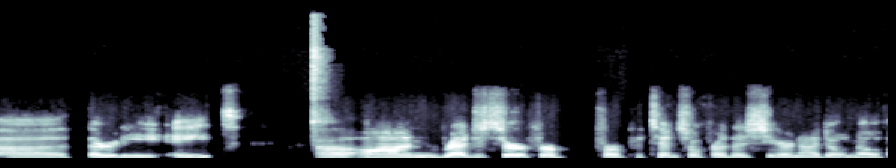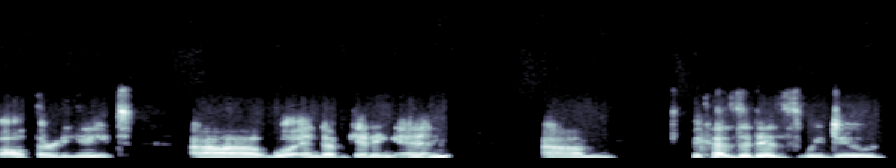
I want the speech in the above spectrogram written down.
uh, 38 uh, on register for, for potential for this year. And I don't know if all 38 uh, will end up getting in um, because it is, we do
